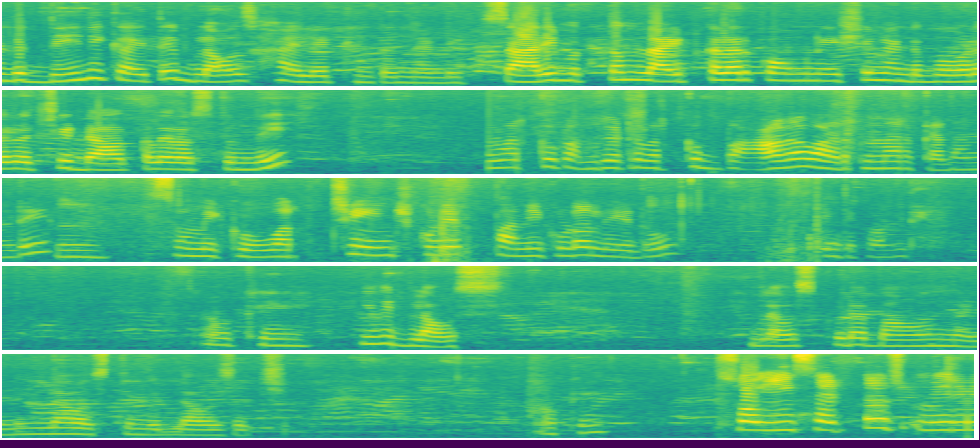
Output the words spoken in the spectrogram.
అండ్ దీనికైతే బ్లౌజ్ హైలైట్ ఉంటుందండి. శారీ మొత్తం light colour combination and border వచ్చి డార్క్ కలర్ వస్తుంది. వర్క్ కంప్యూటర్ వర్క్ బాగా వాడుతున్నారు కదండి. సో మీకు వర్క్ చేయించుకునే పని కూడా లేదు. ఎందుకండి ఓకే. ఇది బ్లౌజ్. బ్లౌజ్ కూడా బాగుందండి. ఇలా వస్తుంది బ్లౌజ్ వచ్చి. ఓకే. సో ఈ సెట్ మీరు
